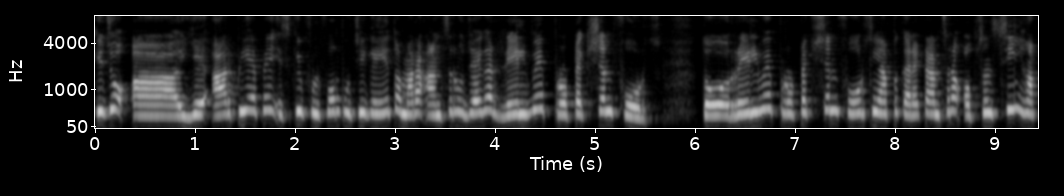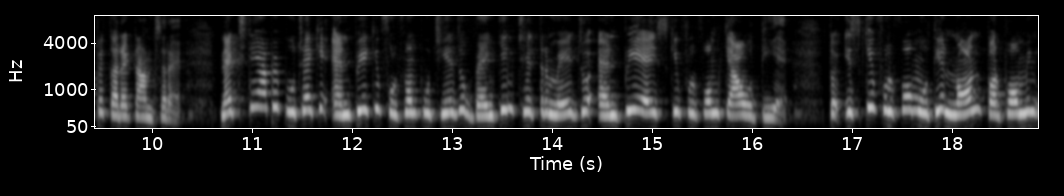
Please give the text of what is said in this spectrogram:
कि जो आ, ये आरपीएफ है इसकी फुल फॉर्म पूछी गई है तो हमारा आंसर हो जाएगा रेलवे प्रोटेक्शन फोर्स तो रेलवे प्रोटेक्शन फोर्स यहाँ पे करेक्ट आंसर है ऑप्शन सी यहाँ पे करेक्ट आंसर है. नेक्स्ट यहाँ पे पूछा है कि एनपीए की फुल फॉर्म पूछी है जो बैंकिंग क्षेत्र में जो एनपीए है इसकी फुल फॉर्म क्या होती है? तो इसकी फुल फॉर्म होती है नॉन परफॉर्मिंग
